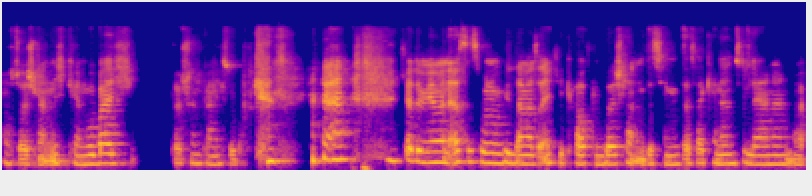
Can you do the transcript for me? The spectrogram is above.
aus Deutschland nicht kennen, wobei ich Deutschland gar nicht so gut kenne. ich hatte mir mein erstes Wohnmobil damals eigentlich gekauft, um Deutschland ein bisschen besser kennenzulernen, weil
